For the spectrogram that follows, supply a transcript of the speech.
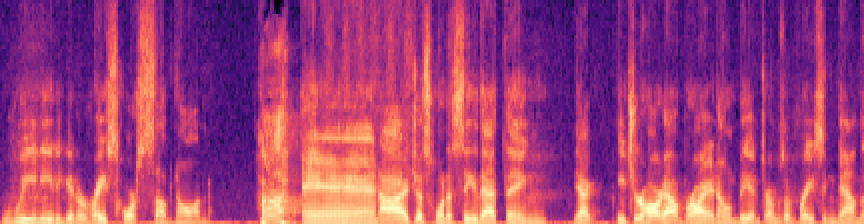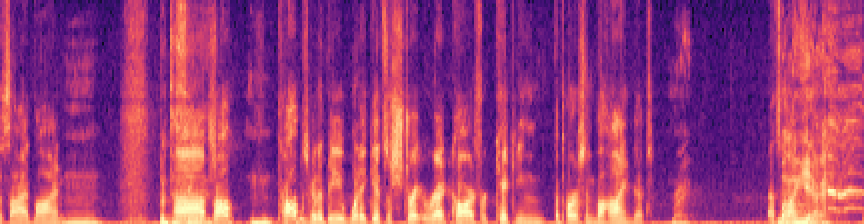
we need to get a racehorse subbed on, Ha! and I just want to see that thing. Yeah, eat your heart out, Brian Ownby, in terms of racing down the sideline. But the thing Uh, is, prob- Problem's going to be when it gets a straight red card for kicking the person behind it. right. That's Well, yeah.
